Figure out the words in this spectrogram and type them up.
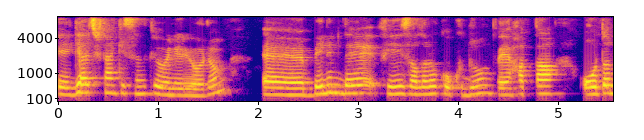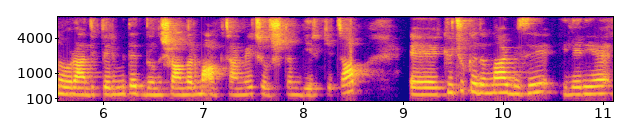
E, gerçekten kesinlikle öneriyorum. E, benim de feyiz alarak okuduğum ve hatta oradan öğrendiklerimi de danışanlarıma aktarmaya çalıştığım bir kitap. E, küçük adımlar bizi ileriye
